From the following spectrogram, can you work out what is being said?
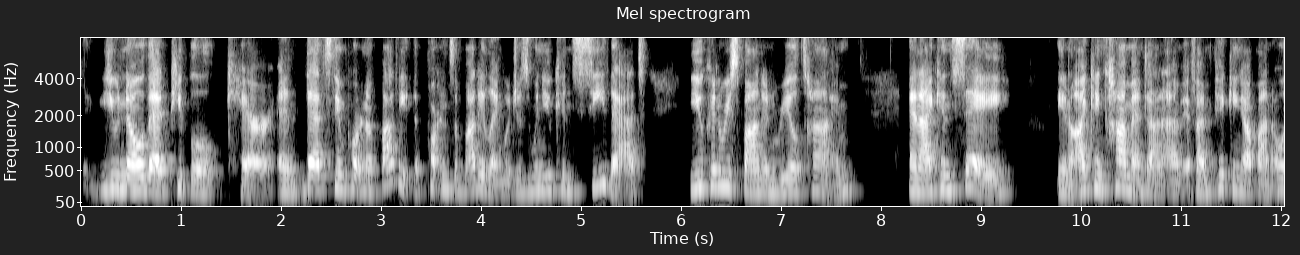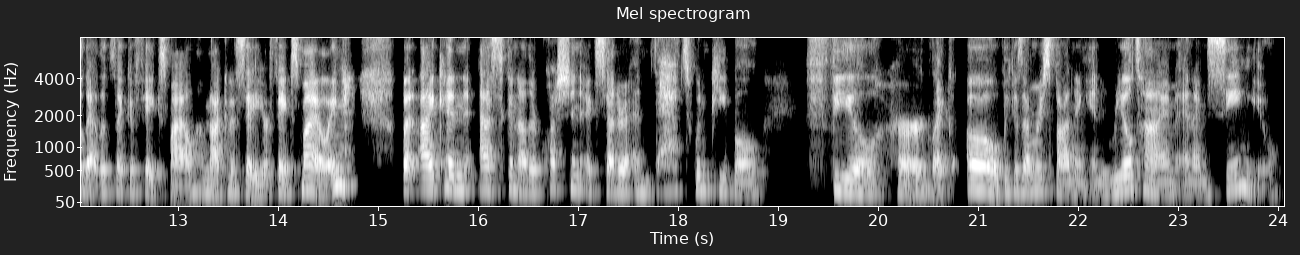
you know that people care, and that's the important of body the importance of body language is when you can see that, you can respond in real time, and I can say, you know, I can comment on if I'm picking up on, oh, that looks like a fake smile. I'm not going to say you're fake smiling, but I can ask another question, et cetera, and that's when people feel heard like oh because i'm responding in real time and i'm seeing you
